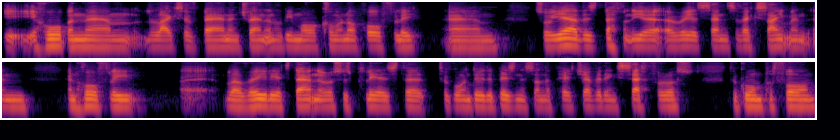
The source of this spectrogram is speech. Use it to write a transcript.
you you're hoping um, the likes of Ben and Trent and there'll be more coming up, hopefully. Um, so yeah, there's definitely a, a, real sense of excitement and and hopefully, uh, well, really, it's down to us as players to to go and do the business on the pitch. Everything's set for us to go and perform.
